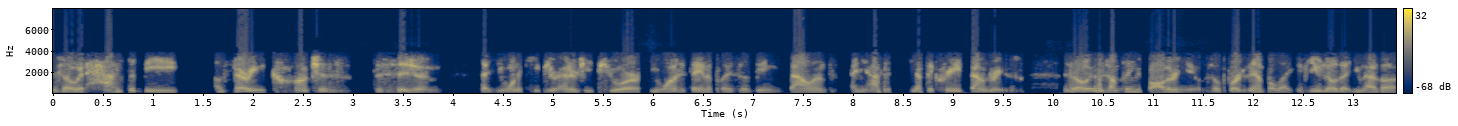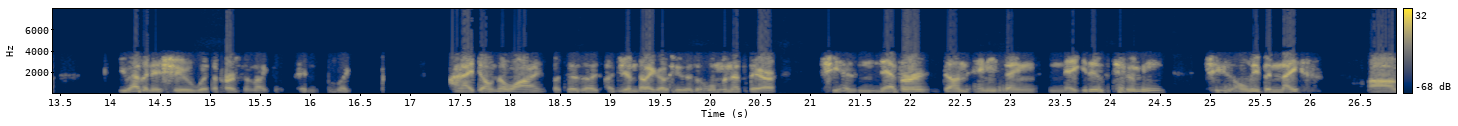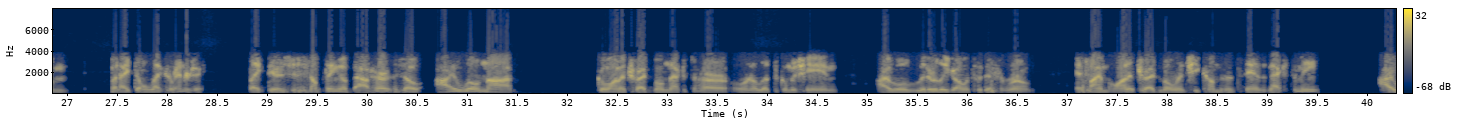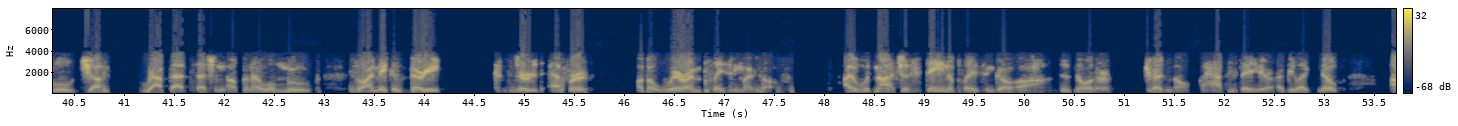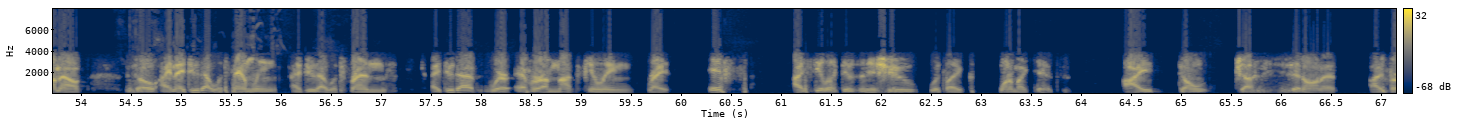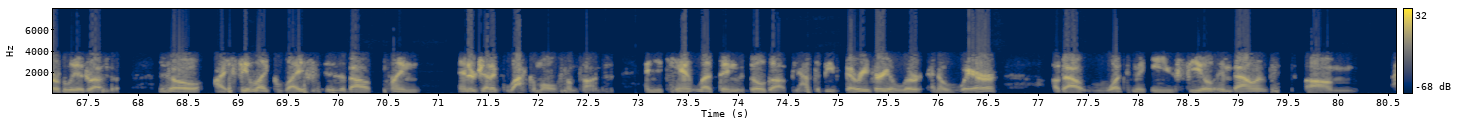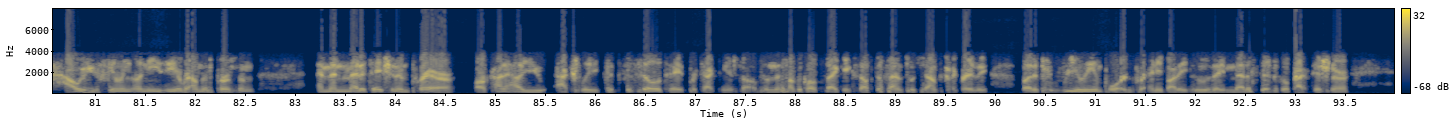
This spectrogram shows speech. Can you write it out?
So it has to be a very conscious decision that you want to keep your energy pure, you want to stay in a place of being balanced, and you have to you have to create boundaries. So if something's bothering you, so for example, like if you know that you have a you have an issue with a person, like in, like, and I don't know why, but there's a, a gym that I go to. There's a woman that's there, she has never done anything negative to me. She's only been nice. Um, but I don't like her energy. Like there's just something about her. So I will not go on a treadmill next to her or an elliptical machine. I will literally go into a different room. If I'm on a treadmill and she comes and stands next to me, I will just wrap that session up and I will move. So I make a very concerted effort about where I'm placing myself. I would not just stay in a place and go, oh, there's no other treadmill. I have to stay here. I'd be like, nope, I'm out. So, and I do that with family. I do that with friends. I do that wherever I'm not feeling right. If I feel like there's an issue with like one of my kids, I don't just sit on it. I verbally address it. So I feel like life is about playing energetic whack-a-mole sometimes, and you can't let things build up. You have to be very, very alert and aware about what's making you feel imbalanced, um, how are you feeling uneasy around this person? And then meditation and prayer are kind of how you actually could facilitate protecting yourself. And there's something called psychic self defense, which sounds kind of crazy, but it's really important for anybody who is a metaphysical practitioner.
